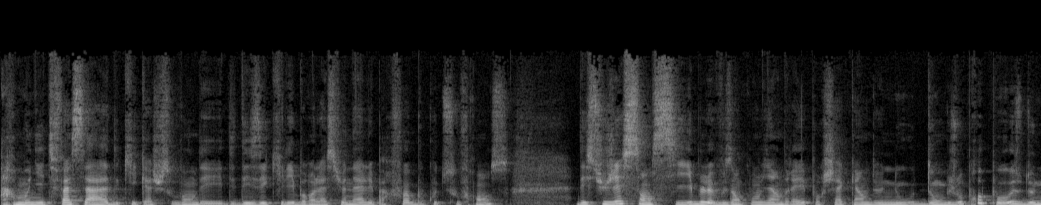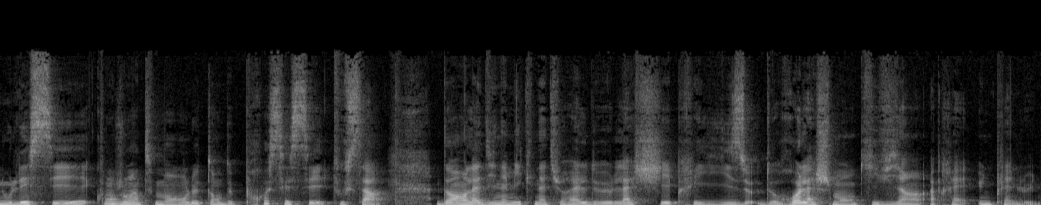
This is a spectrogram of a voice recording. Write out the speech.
harmonie de façade qui cache souvent des, déséquilibres relationnels et parfois beaucoup de souffrance. Des sujets sensibles, vous en conviendrez, pour chacun de nous. Donc je vous propose de nous laisser conjointement le temps de processer tout ça dans la dynamique naturelle de lâcher prise, de relâchement qui vient après une pleine lune.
